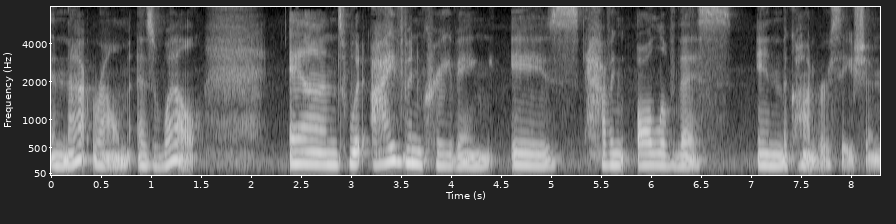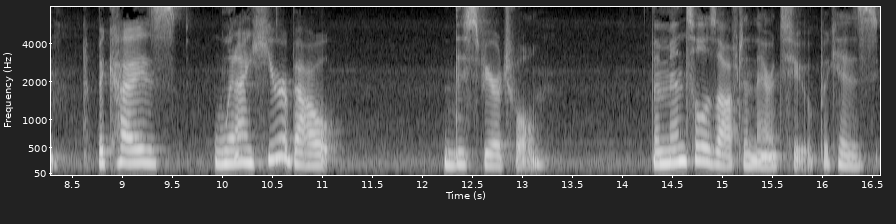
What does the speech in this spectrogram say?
in that realm as well. And what i've been craving is having all of this in the conversation. Because when i hear about the spiritual the mental is often there too because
